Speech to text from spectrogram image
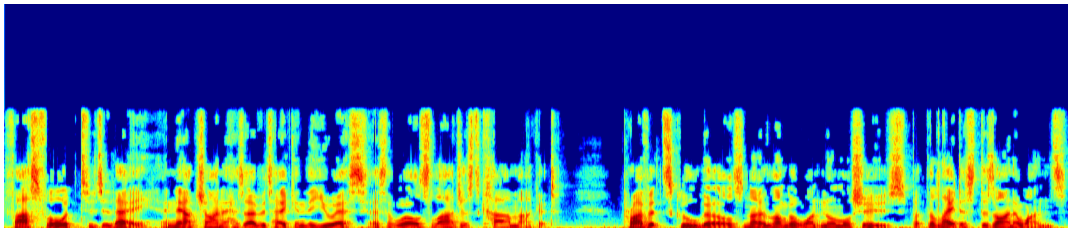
Fast forward to today, and now China has overtaken the US as the world's largest car market. Private schoolgirls no longer want normal shoes, but the latest designer ones.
